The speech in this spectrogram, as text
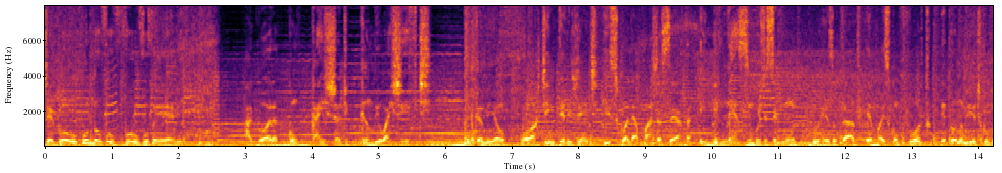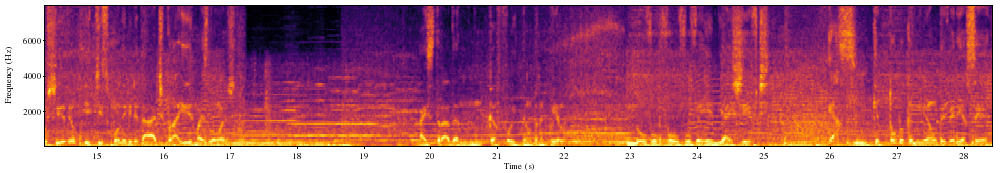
Chegou o novo Volvo VM. Agora com caixa de câmbio iShift. Um caminhão forte e inteligente que escolhe a marcha certa em milésimos de segundo. O resultado é mais conforto, economia de combustível e disponibilidade para ir mais longe. A estrada nunca foi tão tranquila. Novo Volvo VM iShift. É assim que todo caminhão deveria ser.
